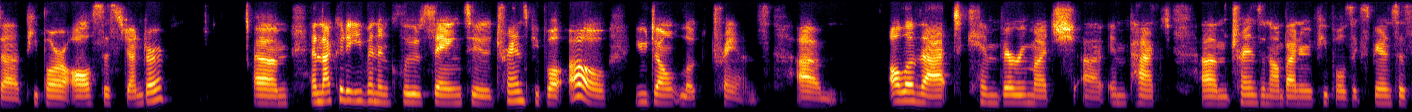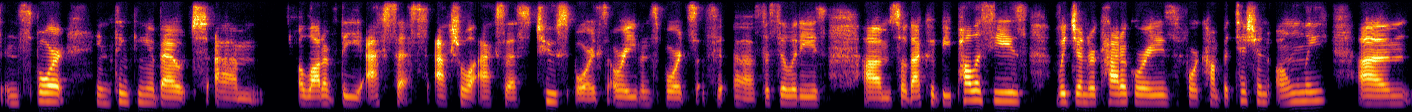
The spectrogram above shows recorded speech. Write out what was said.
uh, people are all cisgender, um, and that could even include saying to trans people, oh, you don't look trans. Um, all of that can very much uh, impact um, trans and non-binary people's experiences in sport in thinking about um, a lot of the access, actual access to sports or even sports uh, facilities. Um, so that could be policies with gender categories for competition only. Um,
